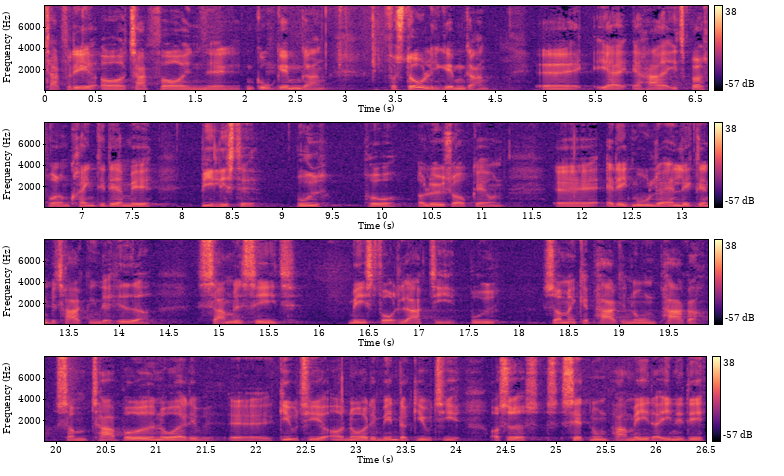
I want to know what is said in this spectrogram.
Tak for det, og tak for en, en god gennemgang forståelig gennemgang. Øh, jeg, jeg har et spørgsmål omkring det der med billigste bud på at løse opgaven. Øh, er det ikke muligt at anlægge den betragtning, der hedder samlet set mest fordelagtige bud, så man kan pakke nogle pakker, som tager både noget af det øh, givetige og noget af det mindre givetige, og så sætte nogle parametre ind i det.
